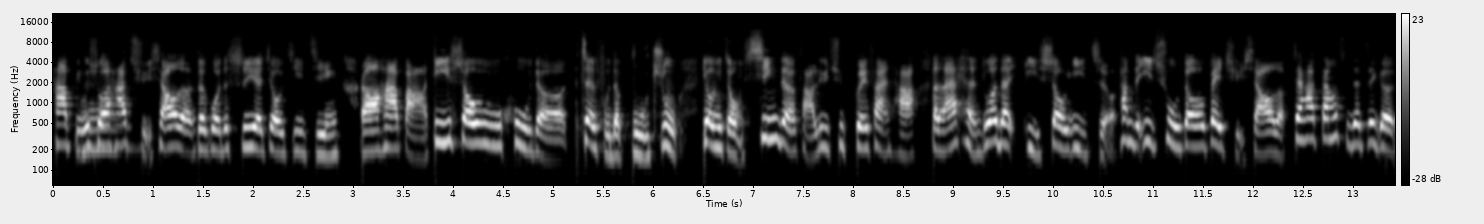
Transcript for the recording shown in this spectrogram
他比如说，他取消了德国的失业救济金，然后他把低收入户的政府的补助用一种新的法律去规范它。本来很多的已受益者，他们的益处都被取消了。在他当时的这个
